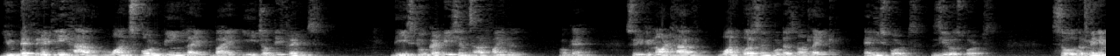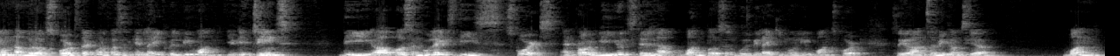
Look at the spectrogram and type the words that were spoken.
You definitely have one sport being liked by each of the friends. These two conditions are final. Okay. So you cannot have one person who does not like any sports, zero sports. So the minimum number of sports that one person can like will be one. You can change the uh, person who likes these sports and probably you'll still have one person who will be liking only one sport. So your answer becomes here one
